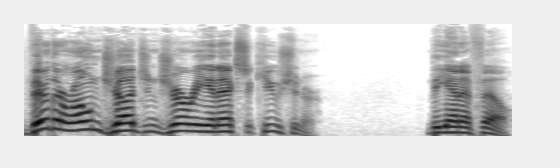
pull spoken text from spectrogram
they're their own judge and jury and executioner, the NFL.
